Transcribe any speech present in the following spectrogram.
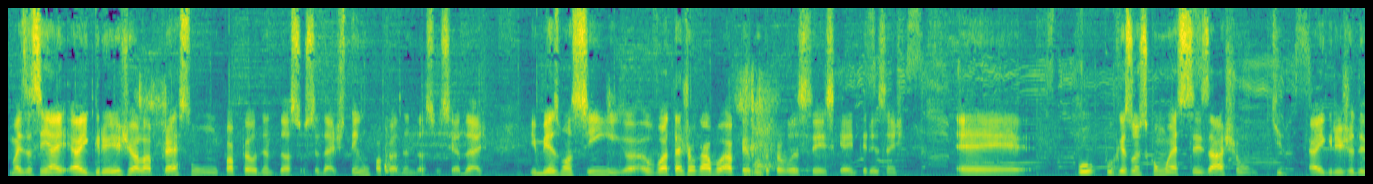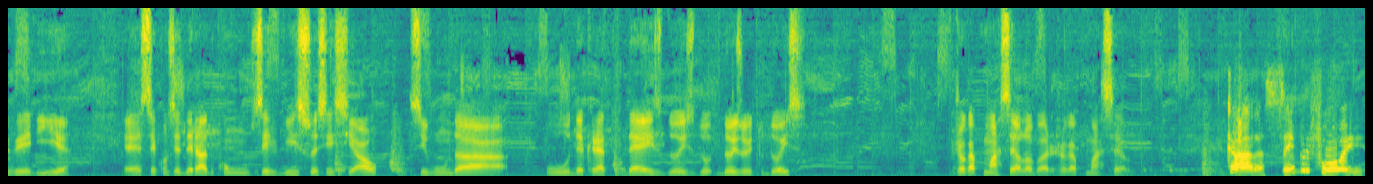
Mas assim, a, a igreja ela presta um papel dentro da sociedade, tem um papel dentro da sociedade. E mesmo assim, eu vou até jogar a pergunta para vocês, que é interessante. É, por, por, questões como essa, vocês acham que a igreja deveria é, ser considerado como um serviço essencial, segundo a, o decreto 10282? Jogar pro Marcelo agora, jogar pro Marcelo. Cara, sempre foi.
